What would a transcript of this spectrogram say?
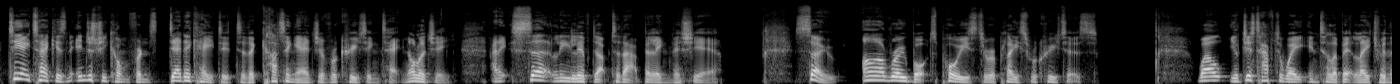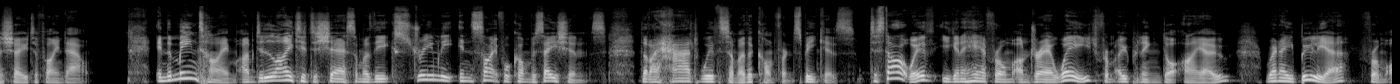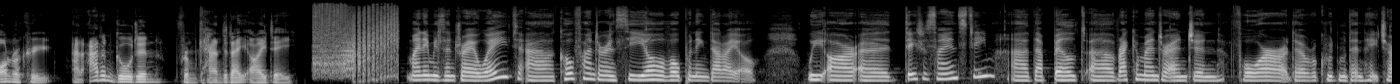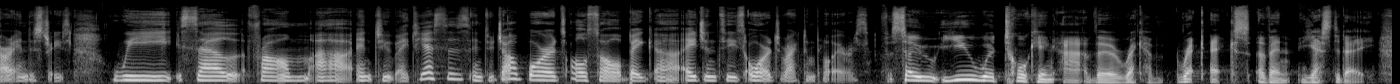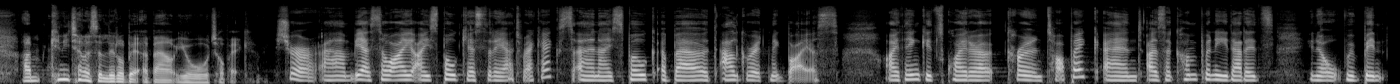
TA Tech is an industry conference dedicated to the cutting edge of recruiting technology, and it certainly lived up to that billing this year. So, are robots poised to replace recruiters? Well, you'll just have to wait until a bit later in the show to find out. In the meantime, I'm delighted to share some of the extremely insightful conversations that I had with some of the conference speakers. To start with, you're going to hear from Andrea Wade from Opening.io, Rene Boulier from OnRecruit, and Adam Gordon from Candidate ID. My name is Andrea Wade, uh, co-founder and CEO of Opening.io. We are a data science team uh, that built a recommender engine for the recruitment and HR industries. We sell from uh, into ATSs, into job boards, also big uh, agencies or direct employers. So you were talking at the Rec- RecX event yesterday. Um, can you tell us a little bit about your topic? Sure. Um, yeah. So I, I spoke yesterday at RecX and I spoke about algorithmic bias. I think it's quite a current topic. And as a company that it's, you know, we've been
